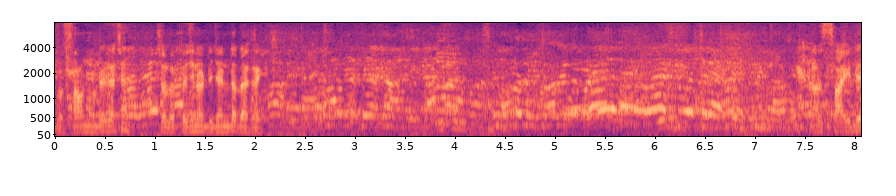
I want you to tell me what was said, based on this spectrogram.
তো সাউন্ড উঠে গেছে। চলো পেছনের ডিজাইনটা দেখাই। আর সাইডে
